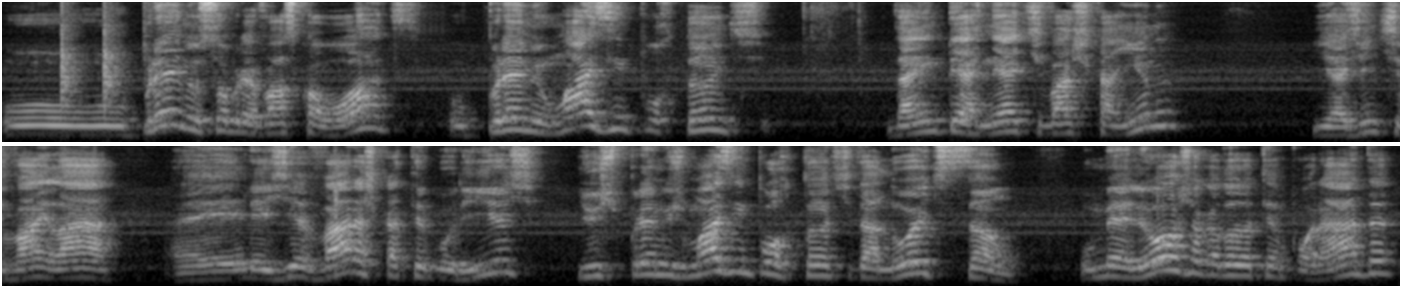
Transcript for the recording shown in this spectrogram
o prêmio sobre Vasco Awards, o prêmio mais importante da internet vascaína. E a gente vai lá é, eleger várias categorias. E os prêmios mais importantes da noite são o melhor jogador da temporada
